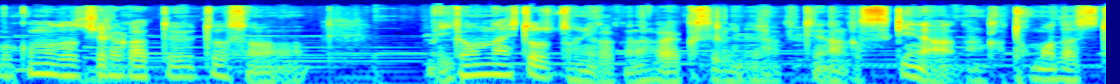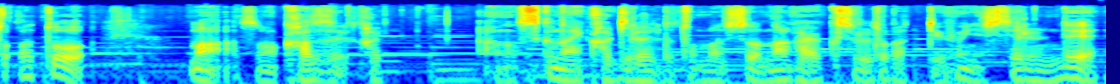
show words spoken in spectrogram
僕もどちらかというと、その、いろんな人ととにかく仲良くするんじゃなくて、なんか好きななんか友達とかと、まあ、その数かあの少ない限られた友達と仲良くするとかっていう風にしてるんで、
